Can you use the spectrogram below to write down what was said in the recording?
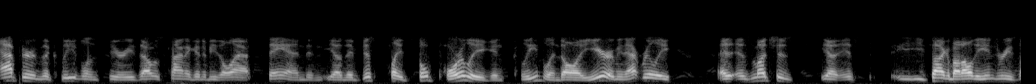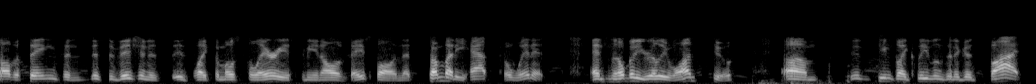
after the Cleveland series, that was kind of going to be the last stand, and you know they've just played so poorly against Cleveland all year. I mean, that really, as much as you know, it's, you talk about all the injuries all the things, and this division is is like the most hilarious to me in all of baseball, and that somebody has to win it, and nobody really wants to. Um, it seems like Cleveland's in a good spot.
